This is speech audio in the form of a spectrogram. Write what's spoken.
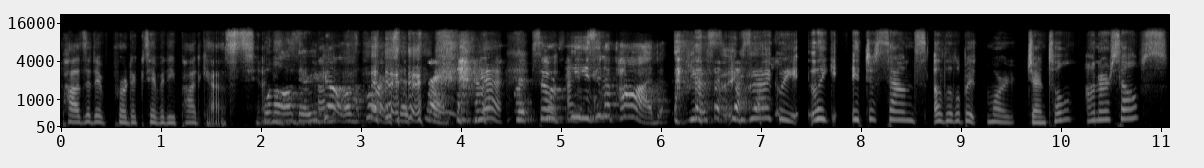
positive productivity podcasts. I Well, mean, there you go. Of course. That's right. Yeah. We're- So we're peas in a pod. yes, exactly. Like it just sounds a little bit more gentle on ourselves.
